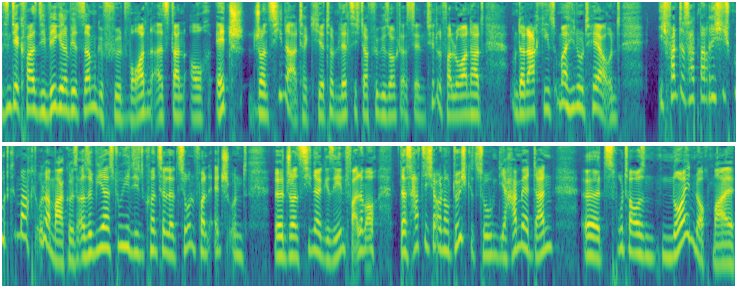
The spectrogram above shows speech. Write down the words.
sind ja quasi die Wege dann wieder zusammengeführt worden, als dann auch Edge John Cena attackiert hat und letztlich dafür gesorgt hat, dass er den Titel verloren hat. Und danach ging es immer hin und her. Und ich fand, das hat man richtig gut gemacht, oder Markus? Also wie hast du hier diese Konstellation von Edge und äh, John Cena gesehen? Vor allem auch, das hat sich ja auch noch durchgezogen. Die haben ja dann äh, 2009 noch mal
